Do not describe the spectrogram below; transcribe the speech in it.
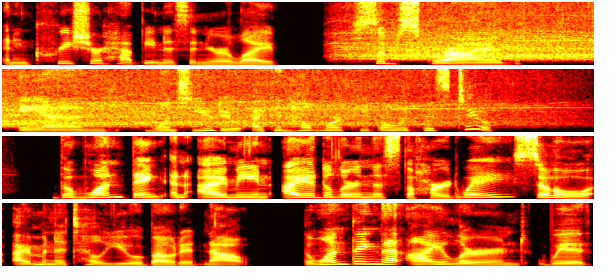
and increase your happiness in your life, subscribe. And once you do, I can help more people with this too. The one thing, and I mean, I had to learn this the hard way, so I'm going to tell you about it now. The one thing that I learned with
